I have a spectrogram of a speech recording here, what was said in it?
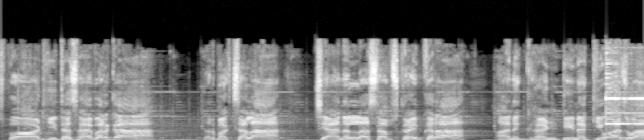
हॉटस्पॉट इथंच आहे बर का? तर मग चला चॅनलला सबस्क्राईब करा आणि घंटी नक्की वाजवा?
